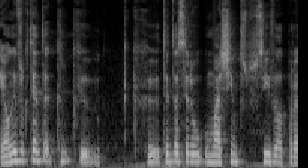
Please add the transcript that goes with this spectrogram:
é um livro que tenta que, que, que tenta ser o mais simples possível para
